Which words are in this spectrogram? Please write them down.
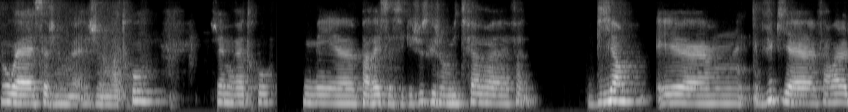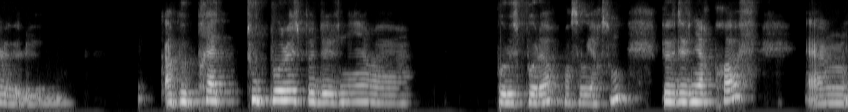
Ouais, ça, j'aimerais, j'aimerais trop. J'aimerais trop. Mais euh, pareil, ça, c'est quelque chose que j'ai envie de faire euh, bien. Et euh, vu qu'il y a, enfin voilà, le, le- à peu près toute poleuse peut devenir, euh, poleuse poleur, pensez aux garçons, peuvent devenir prof. Euh,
